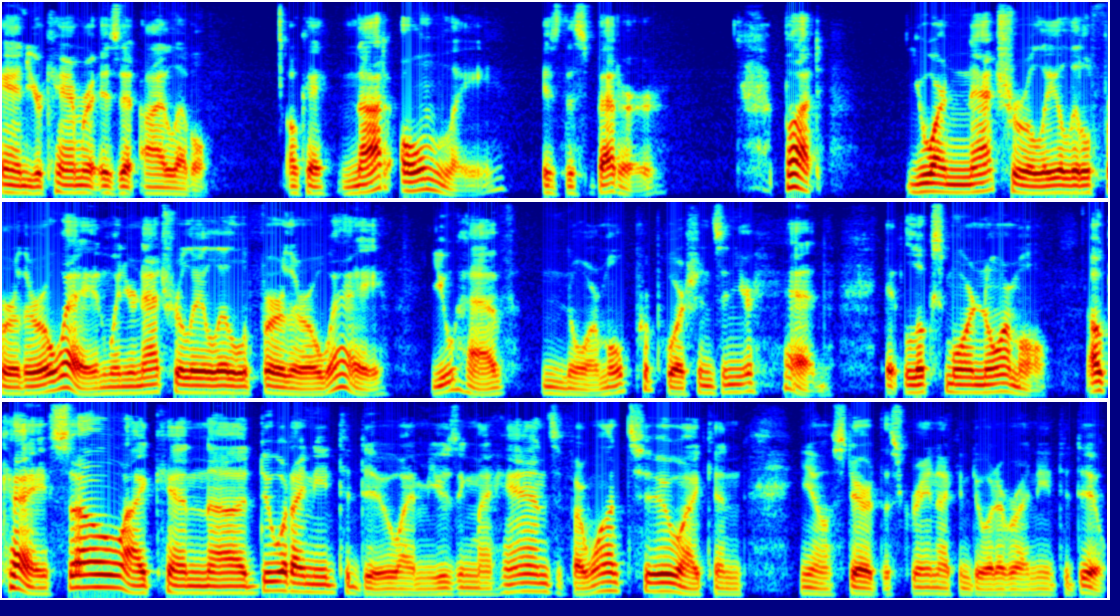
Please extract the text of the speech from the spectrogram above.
and your camera is at eye level. Okay, not only is this better, but you are naturally a little further away. And when you're naturally a little further away, you have normal proportions in your head. It looks more normal. Okay, so I can uh, do what I need to do. I'm using my hands if I want to. I can, you know, stare at the screen. I can do whatever I need to do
